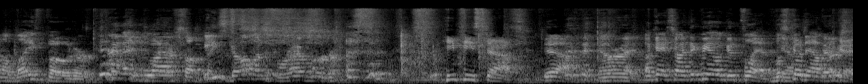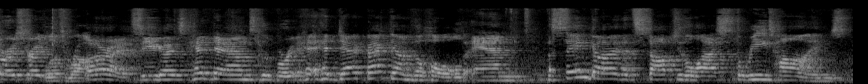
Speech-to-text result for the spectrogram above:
on a lifeboat or or something. He's gone forever. He pieced out. Yeah. All right. Okay, so I think we have a good plan. Let's go down Better there. story straight. Let's rock. All right, so you guys head down to the br- head da- back down to the hold, and the same guy that stopped you the last three times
